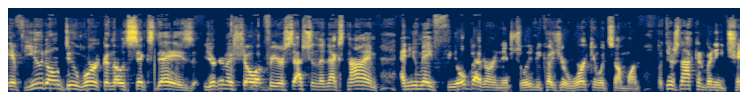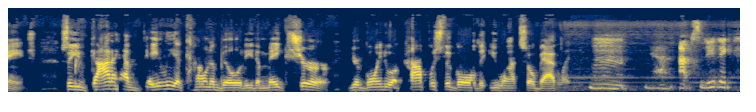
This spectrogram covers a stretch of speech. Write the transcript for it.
if you don't do work in those six days, you're going to show up for your session the next time and you may feel better initially because you're working with someone, but there's not going to be any change. So you've got to have daily accountability to make sure you're going to accomplish the goal that you want so badly. Mm, yeah, absolutely.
